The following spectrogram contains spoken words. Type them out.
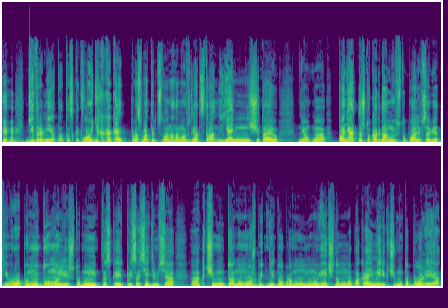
гидромета, так сказать. Логика какая-то просматривается, но она, на мой взгляд, странная. Я не считаю э, Понятно, что когда мы вступали в Совет Европы, мы думали, что мы, так сказать, присоседимся а, к чему-то, ну, может быть, не доброму, умному, вечному, но, по крайней мере, к чему-то более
